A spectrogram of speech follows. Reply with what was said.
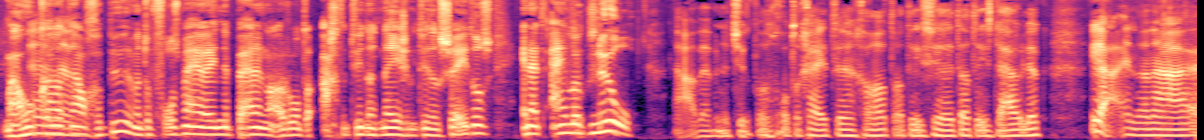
Maar hoe kan het nou gebeuren? Want volgens mij in de peilingen al rond de 28, 29 zetels. En uiteindelijk nul. Nou, we hebben natuurlijk wat rottigheid eh, gehad, dat is, dat is duidelijk. Ja, en daarna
